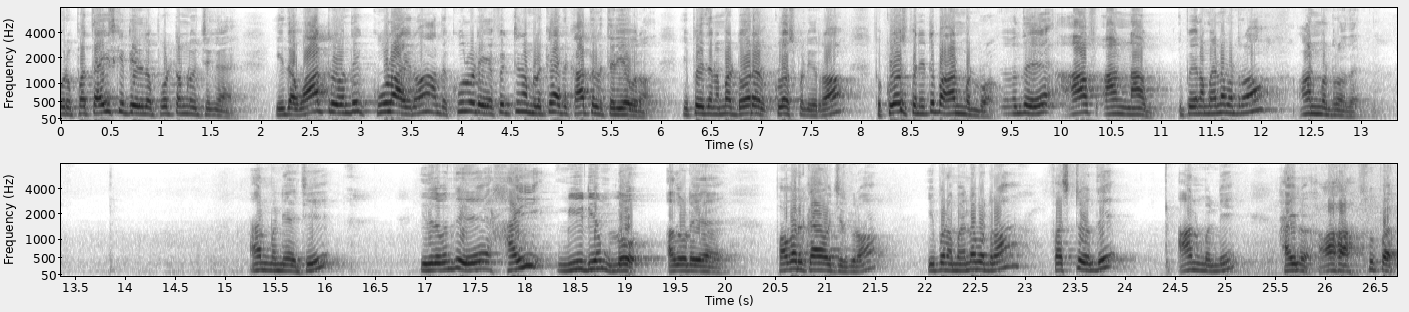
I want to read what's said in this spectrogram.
ஒரு பத்து ஐஸ் கட்டி இதில் போட்டோம்னு வச்சுங்க. இந்த வாட்ரு வந்து கூலாயிரும் அந்த கூலோடைய எஃபெக்ட் நம்மளுக்கு அது காற்றுல தெரிய வரும். இப்போ இதை நம்ம டோரை க்ளோஸ் பண்ணிடுறோம். இப்போ க்ளோஸ் பண்ணிவிட்டு இப்போ ஆன் பண்ணுறோம் இது வந்து ஆஃப் ஆன் நாப் இப்போ நம்ம என்ன பண்ணுறோம் ஆன் பண்ணுறோம் அதை. ஆன் பண்ணியாச்சு. இதில் வந்து ஹை மீடியம் லோ அதோடைய பவருக்காக வச்சுருக்குறோம். இப்போ நம்ம என்ன பண்ணுறோம் ஃபஸ்ட்டு வந்து ஆன் பண்ணி ஹைலோ ஆஹா சூப்பர்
